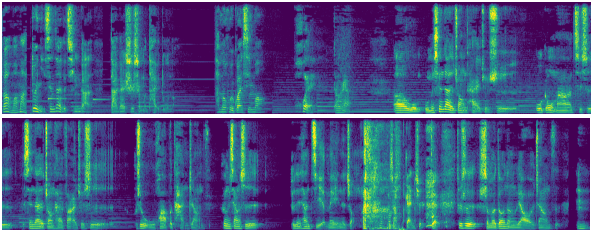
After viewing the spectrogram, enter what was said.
爸爸妈妈对你现在的情感大概是什么态度呢？他们会关心吗？会，当然。呃，我我们现在的状态就是，我跟我妈其实现在的状态反而就是就无话不谈这样子，更像是有点像姐妹那种 那种感觉。对，就是什么都能聊这样子。嗯，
